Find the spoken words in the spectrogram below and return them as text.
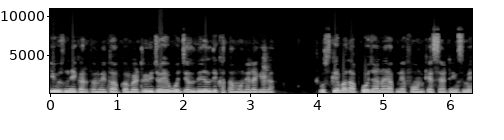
यूज़ नहीं करते नहीं तो आपका बैटरी जो है वो जल्दी जल्दी ख़त्म होने लगेगा। उसके बाद आपको जाना है अपने फ़ोन के सेटिंग्स में।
